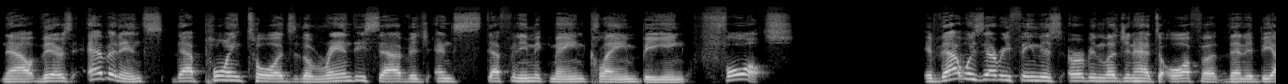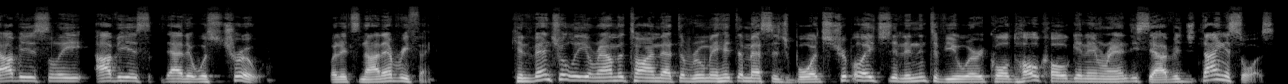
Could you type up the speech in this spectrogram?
Now, there's evidence that point towards the Randy Savage and Stephanie McMahon claim being false. If that was everything this urban legend had to offer, then it'd be obviously obvious that it was true, but it's not everything. Conventionally, around the time that the rumor hit the message boards, Triple H did an interview where he called Hulk Hogan and Randy Savage dinosaurs.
